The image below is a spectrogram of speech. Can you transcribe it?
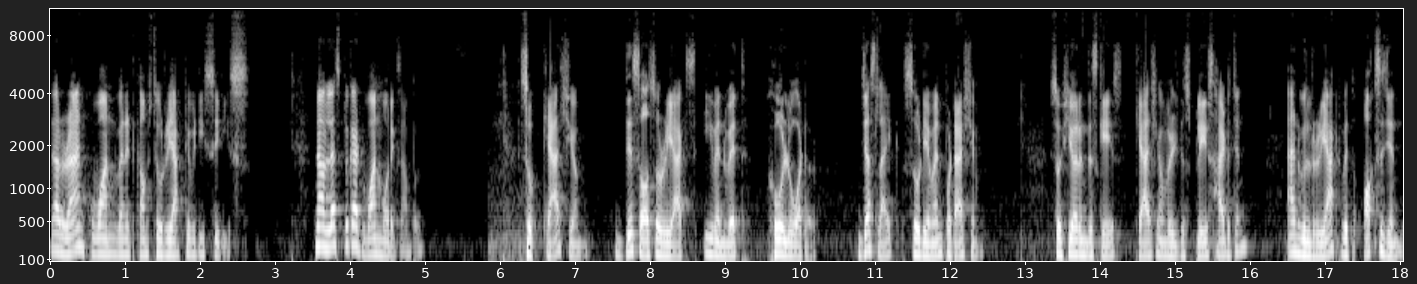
They are rank one when it comes to reactivity series. Now let's look at one more example. So calcium, this also reacts even with cold water, just like sodium and potassium. So here in this case, calcium will displace hydrogen and will react with oxygen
